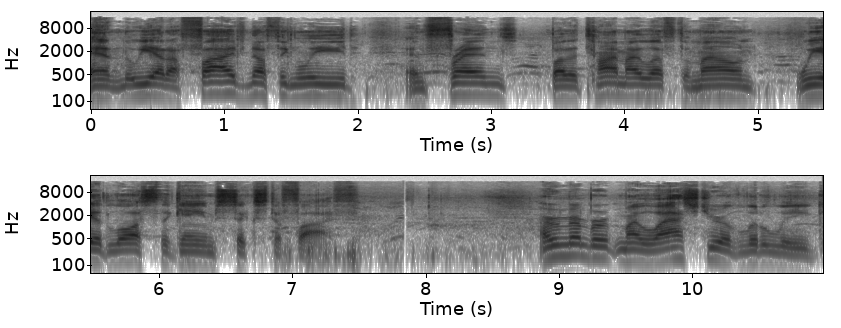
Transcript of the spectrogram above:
And we had a five nothing lead. And friends, by the time I left the mound, we had lost the game six to five. I remember my last year of Little League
